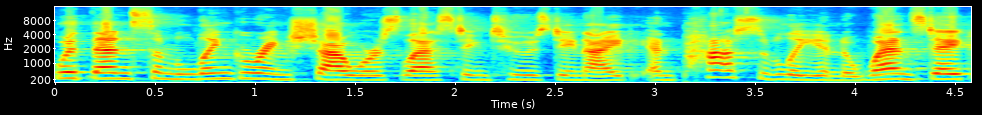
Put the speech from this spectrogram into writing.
with then some lingering showers lasting Tuesday night and possibly into Wednesday.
